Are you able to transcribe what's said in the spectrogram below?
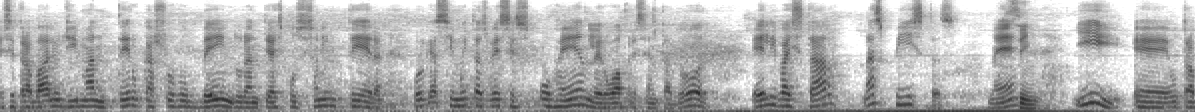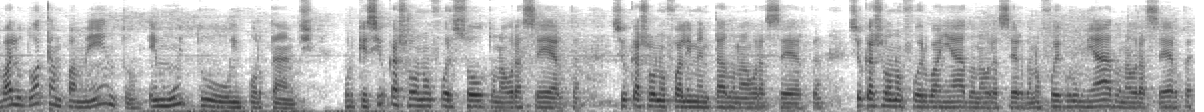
esse trabalho de manter o cachorro bem durante a exposição inteira. Porque assim, muitas vezes o handler ou o apresentador, ele vai estar nas pistas, né? Sim. E eh, o trabalho do acampamento é muito importante, porque se o cachorro não for solto na hora certa, se o cachorro não for alimentado na hora certa, se o cachorro não for banhado na hora certa, não for grumeado na hora certa,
